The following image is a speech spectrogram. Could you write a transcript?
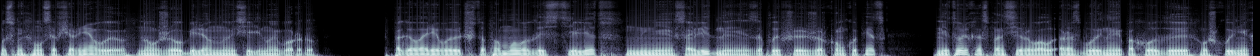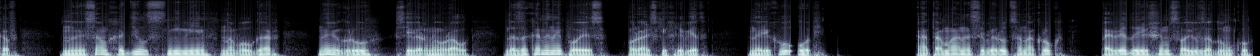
усмехнулся в чернявую, но уже убеленную сединой бороду. Поговаривают, что по молодости лет ныне солидный, заплывший жирком купец, не только спонсировал разбойные походы ушкуйников – но и сам ходил с ними на Булгар, на Игру, Северный Урал, да за каменный пояс, Уральский хребет, на реку Обь. Атаманы соберутся на круг, поведаешь им свою задумку.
